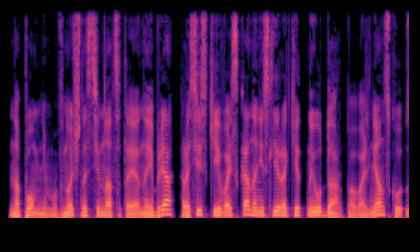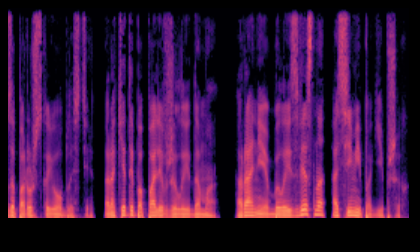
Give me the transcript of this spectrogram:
Напомним, в ночь на 17 ноября российские войска нанесли ракетный удар по Вольнянску Запорожской области. Ракеты попали в жилые дома. Ранее было известно о семи погибших.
